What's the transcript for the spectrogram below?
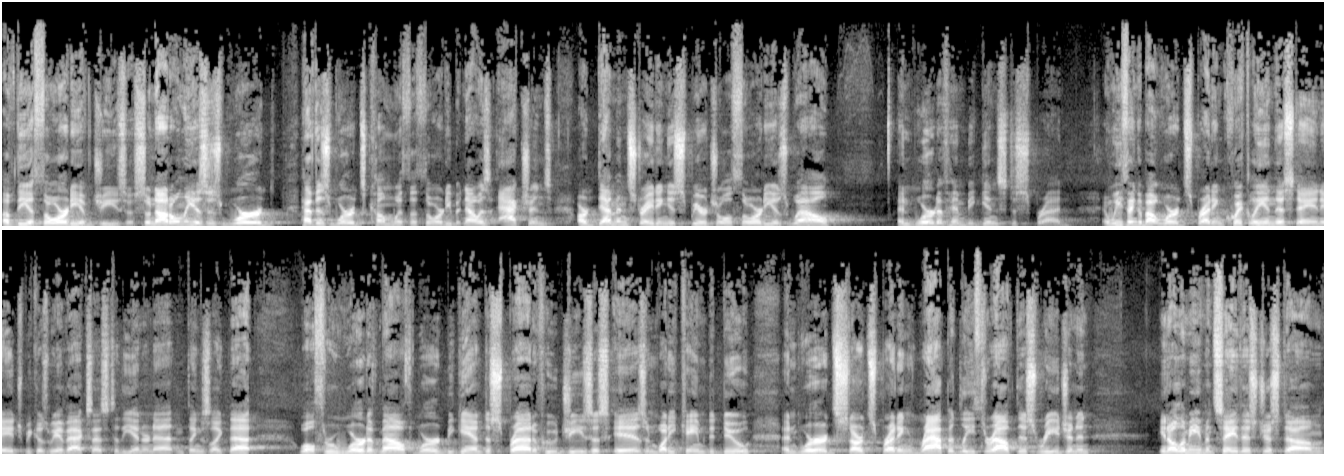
of the authority of Jesus. So not only is his word have his words come with authority, but now his actions are demonstrating his spiritual authority as well, and word of him begins to spread. And we think about word spreading quickly in this day and age because we have access to the internet and things like that. Well, through word of mouth, word began to spread of who Jesus is and what he came to do, and word starts spreading rapidly throughout this region. And you know, let me even say this just, um,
